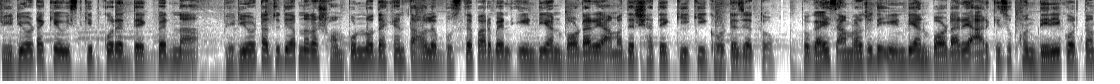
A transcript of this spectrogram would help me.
ভিডিওটা কেউ স্কিপ করে দেখবেন না। ভিডিওটা যদি আপনারা সম্পূর্ণ দেখেন তাহলে বুঝতে পারবেন ইন্ডিয়ান বর্ডারে আমাদের সাথে কি কি ঘটে যেত। তো গাইস আমরা যদি ইন্ডিয়ান বর্ডারে আর কিছুক্ষণ দেরি করতাম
